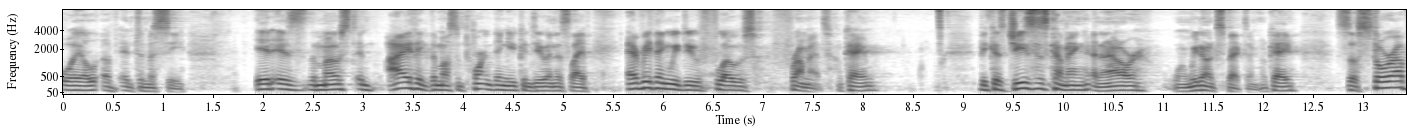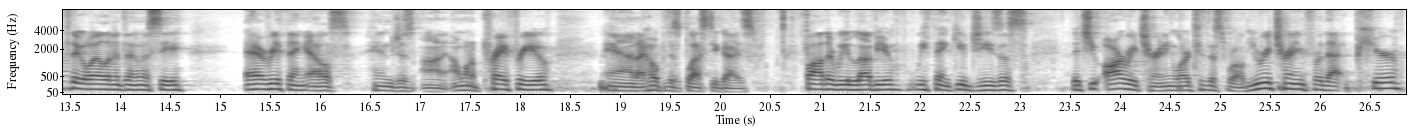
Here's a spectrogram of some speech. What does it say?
oil of intimacy. It is the most, I think, the most important thing you can do in this life. Everything we do flows from it, okay? Because Jesus is coming at an hour when we don't expect him, okay? So store up the oil of intimacy. Everything else hinges on it. I want to pray for you, and I hope this blessed you guys. Father, we love you. We thank you, Jesus, that you are returning, Lord, to this world. You're returning for that pure,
